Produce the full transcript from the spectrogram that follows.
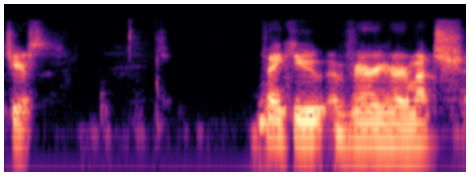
Cheers. Thank you very, very much.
